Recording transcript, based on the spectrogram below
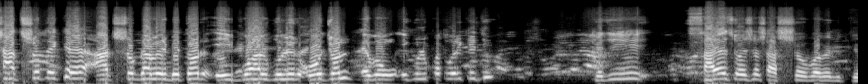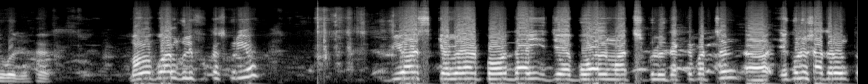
সাতশো থেকে আটশো গ্রামের ভেতর এই বোয়ালগুলির ওজন এবং এগুলো কত করে কেজি? কেজি সাড়ে ছয়শো সাতশো ভাবে বিক্রি করে। হ্যাঁ। মামা বোয়ালগুলি ফোকাস করিও। ভিউয়ার্স ক্যামেরার পর্দায় যে বোয়াল মাছগুলো দেখতে পাচ্ছেন এগুলো সাধারণত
